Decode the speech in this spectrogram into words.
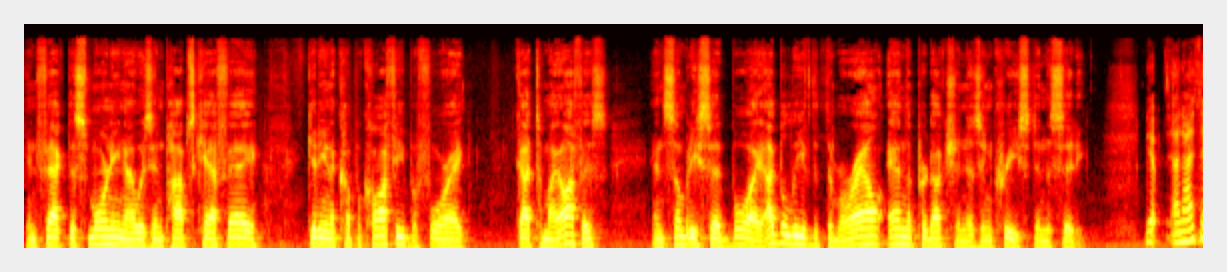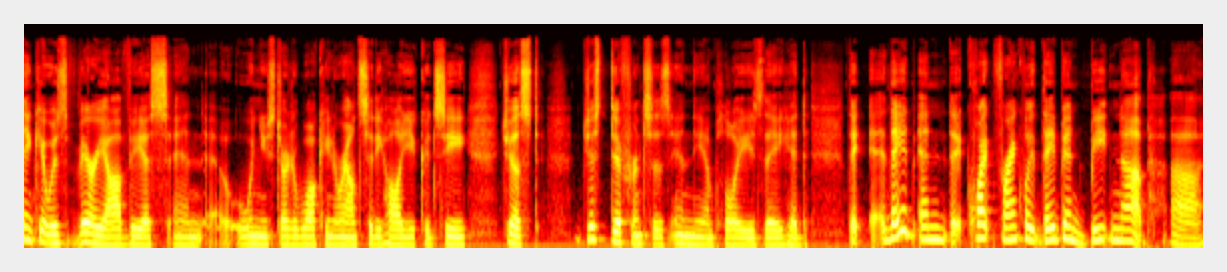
In fact, this morning I was in Pop's Cafe getting a cup of coffee before I got to my office, and somebody said, Boy, I believe that the morale and the production has increased in the city. Yep, and I think it was very obvious. And uh, when you started walking around City Hall, you could see just just differences in the employees. They had they they had, and quite frankly, they'd been beaten up uh,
